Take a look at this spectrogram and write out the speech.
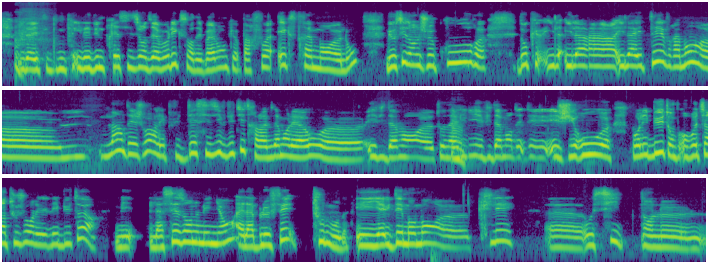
il a été il est d'une précision diabolique sur des ballons que parfois extrêmement longs, mais aussi dans le jeu court. Donc il a il a été vraiment l'un des joueurs les plus décisifs du titre. Alors évidemment Léao, euh, évidemment euh, Tonali, mm. évidemment des, et Giroud euh, pour les buts. On, retient toujours les, buteurs, mais la saison de Maignan, elle a bluffé tout le monde. Et il y a eu des moments clés aussi dans le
